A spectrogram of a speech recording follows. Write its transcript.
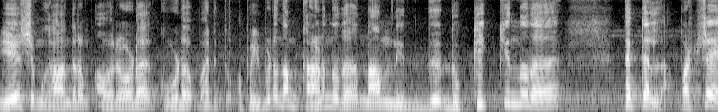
യേശു മുഖാന്തരം അവരോട് കൂടെ വരുത്തും. അപ്പോൾ ഇവിടെ നാം കാണുന്നത് നാം നിദ് ദുഃഖിക്കുന്നത് തെറ്റല്ല. പക്ഷേ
